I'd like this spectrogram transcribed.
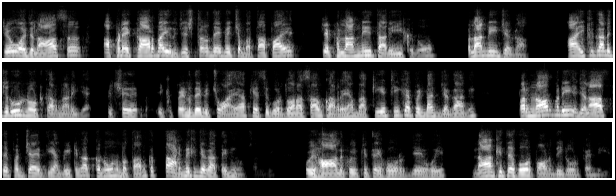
ਕਿ ਉਹ ਇਜਲਾਸ ਆਪਣੇ ਕਾਰਵਾਈ ਰਜਿਸਟਰ ਦੇ ਵਿੱਚ ਮਤਾ ਪਾਏ ਕਿ ਫਲਾਨੀ ਤਾਰੀਖ ਨੂੰ ਫਲਾਨੀ ਜਗ੍ਹਾ। ਹਾਂ, ਇੱਕ ਗੱਲ ਜ਼ਰੂਰ ਨੋਟ ਕਰਨ ਵਾਲੀ ਹੈ। ਪਿੱਛੇ ਇੱਕ ਪਿੰਡ ਦੇ ਵਿੱਚੋਂ ਆਇਆ ਕਿ ਅਸੀਂ ਗੁਰਦੁਆਰਾ ਸਾਹਿਬ ਕਰ ਰਹੇ ਹਾਂ। ਬਾਕੀ ਇਹ ਠੀਕ ਹੈ, ਪਿੰਡਾਂ 'ਚ ਜਗ੍ਹਾ ਨਹੀਂ। ਪਰ ਨਾਰਮਲੀ ਇਜਲਾਸ ਤੇ ਪੰਚਾਇਤ ਦੀਆਂ ਮੀਟਿੰਗਾਂ ਕਾਨੂੰਨ ਮੁਤਾਬਕ ਧਾਰਮਿਕ ਜਗ੍ਹਾ ਤੇ ਨਹੀਂ ਹੋ ਸਕਦੀ। ਕੋਈ ਹਾਲ, ਕੋਈ ਕਿਤੇ ਹੋਰ ਜੇ ਹੋਏ, ਨਾ ਕਿਤੇ ਹੋਰ ਪਾਉਣ ਦੀ ਲੋੜ ਪੈਂਦੀ ਹੈ।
